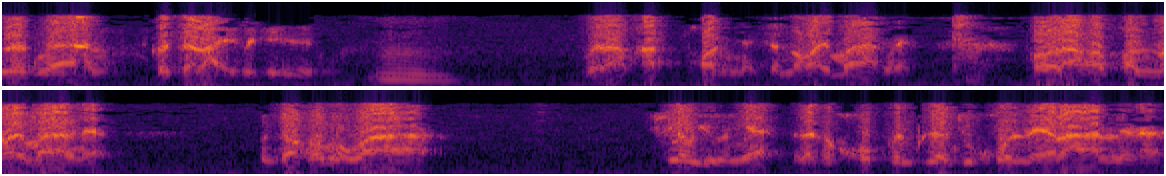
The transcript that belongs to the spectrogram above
เลิกงานก็จะไหลไปที่อื่น อืม เวลาพักผ่อนเนี่ยจะน้อยมากเลยครับพอเวลาพักผ่อนน้อยมากเนี่ย คุณจอเขาบอกว่า เที่ยวอยู่อย่างเงี้ยแล้วก็คบเพื่อนๆทุกคนในร้านเลยนะ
